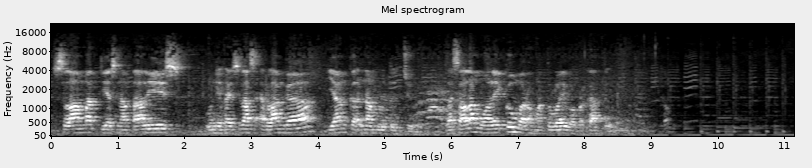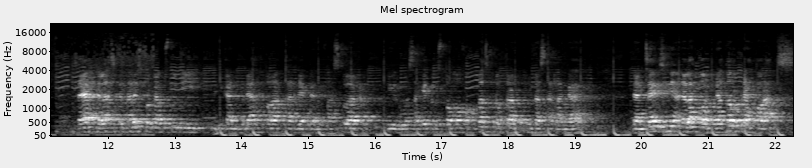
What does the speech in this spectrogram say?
selamat Dies Natalis Universitas Erlangga yang ke-67. Wassalamualaikum warahmatullahi wabarakatuh. Saya adalah sekretaris program pendidikan bedah torak kardiak dan vaskular di Rumah Sakit Rustomo Fakultas Kedokteran Universitas Erlangga. Dan saya di sini adalah koordinator bedah toraks.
